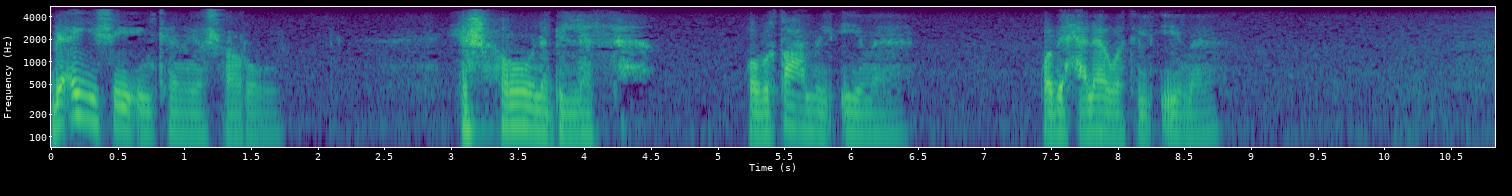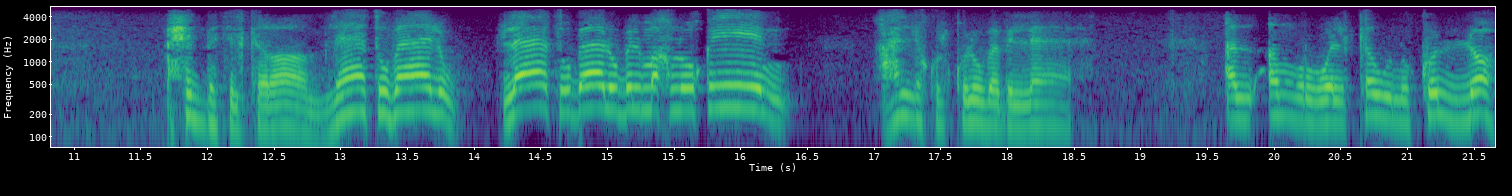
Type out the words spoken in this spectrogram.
بأي شيء كانوا يشعرون؟ يشعرون باللذة وبطعم الإيمان وبحلاوة الإيمان. أحبتي الكرام لا تبالوا لا تبالوا بالمخلوقين. علقوا القلوب بالله. الأمر والكون كله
